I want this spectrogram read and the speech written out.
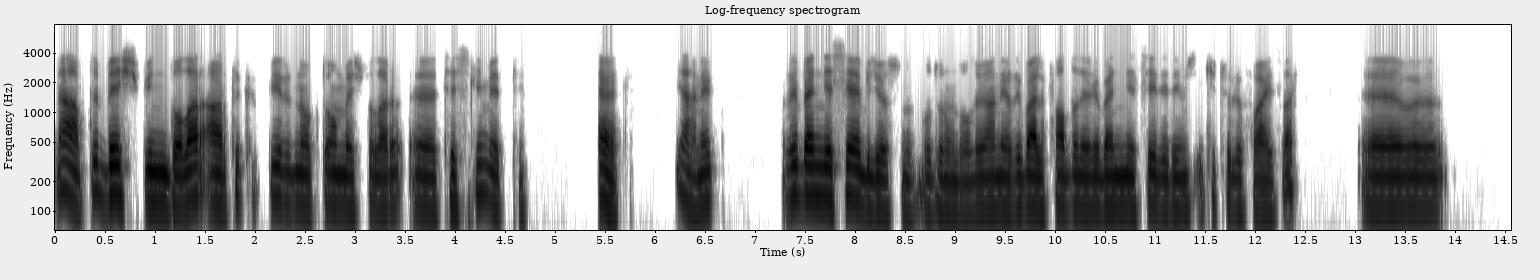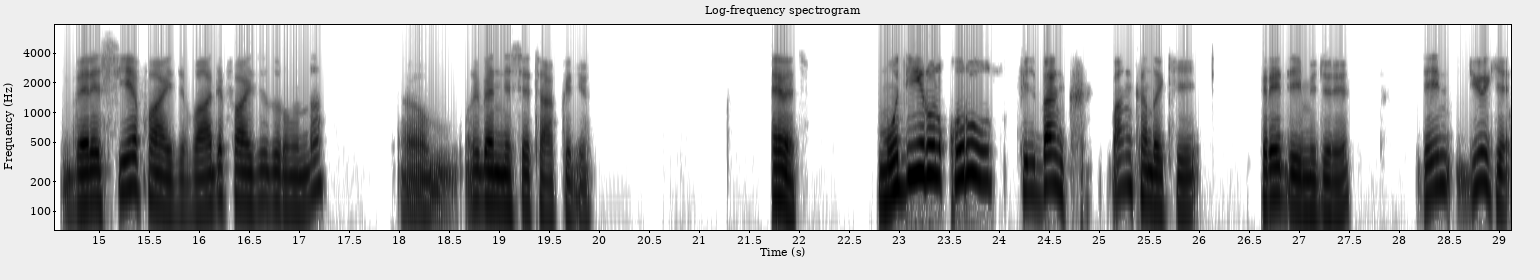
ne yaptı? 5000 dolar artı 41.15 doları e, teslim etti. Evet. Yani riben nesiye biliyorsunuz bu durumda oluyor. Yani ribel fadl ile riben nesiye dediğimiz iki türlü faiz var. E, veresiye faizi, vade faizi durumunda e, riben nesiye tahakkuk ediyor. Evet. Mudirul kuruz fil bank bankadaki kredi müdürü Den, diyor ki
